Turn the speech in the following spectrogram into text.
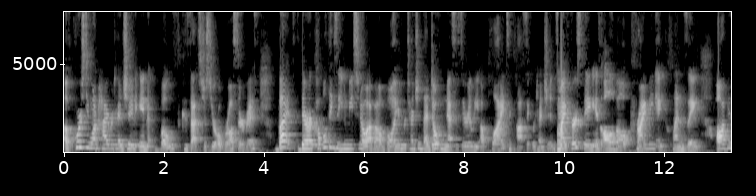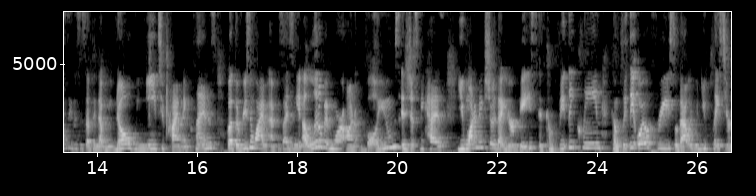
Of course, you want high retention in both because that's just your overall service. But there are a couple things that you need to know about volume retention that don't necessarily apply to classic retention. So my first thing is all about priming and cleansing. Obviously, this is something that we know we need to prime and cleanse, but the reason why I'm emphasizing it a little bit more on volumes is just because you wanna make sure that your base is completely clean, completely oil free, so that way when you place your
